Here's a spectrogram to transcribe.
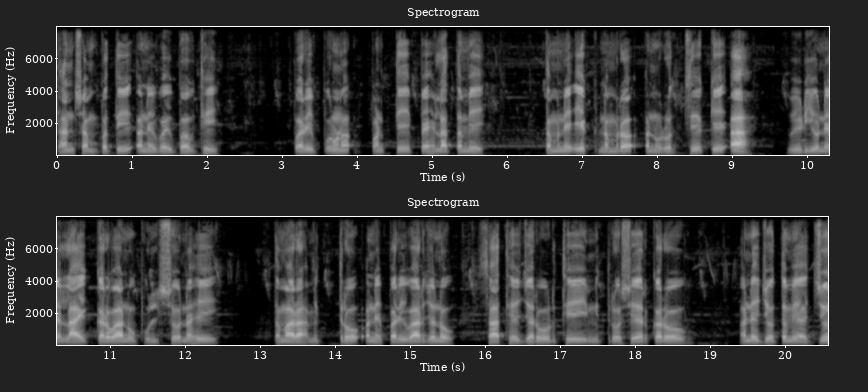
ધન સંપત્તિ અને વૈભવથી પરિપૂર્ણ, પણ તે પહેલાં તમે, તમને એક નમ્ર અનુરોધ છે કે આ વિડીયોને લાઈક કરવાનું ભૂલશો નહીં. તમારા મિત્રો અને પરિવારજનો સાથે જરૂરથી મિત્રો શેર કરો. અને જો તમે હજુ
